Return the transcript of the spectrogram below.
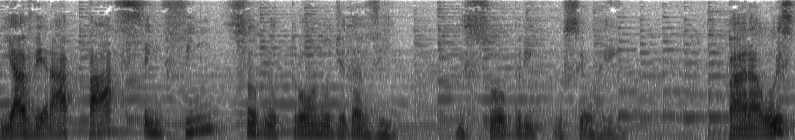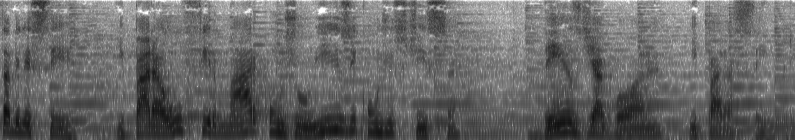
e haverá paz sem fim sobre o trono de Davi e sobre o seu reino, para o estabelecer e para o firmar com juízo e com justiça, desde agora e para sempre.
